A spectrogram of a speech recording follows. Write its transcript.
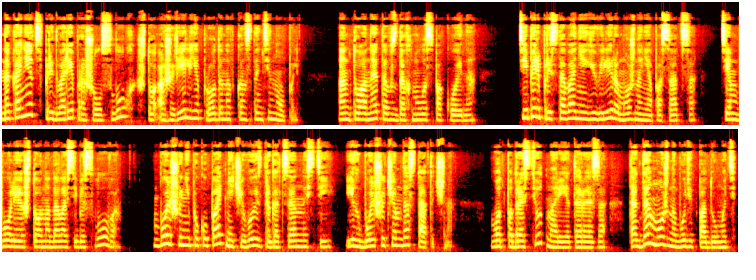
Наконец, при дворе прошел слух, что ожерелье продано в Константинополь. Антуанетта вздохнула спокойно. Теперь приставания ювелира можно не опасаться, тем более, что она дала себе слово. Больше не покупать ничего из драгоценностей, их больше, чем достаточно. Вот подрастет Мария Тереза, тогда можно будет подумать.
